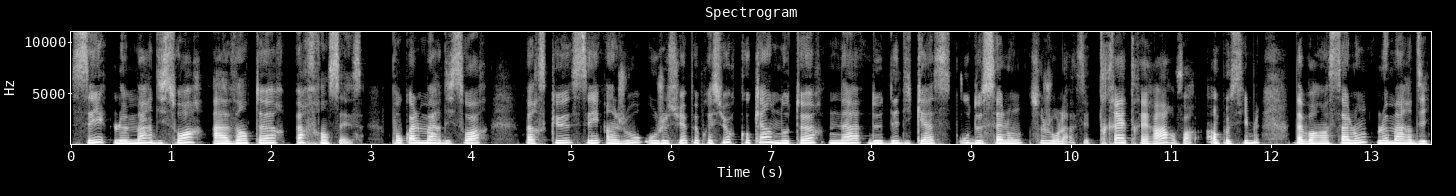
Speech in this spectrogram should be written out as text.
C'est le mardi soir à 20h heure française. Pourquoi le mardi soir? Parce que c'est un jour où je suis à peu près sûre qu'aucun auteur n'a de dédicace ou de salon ce jour-là. C'est très très rare, voire impossible, d'avoir un salon le mardi.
